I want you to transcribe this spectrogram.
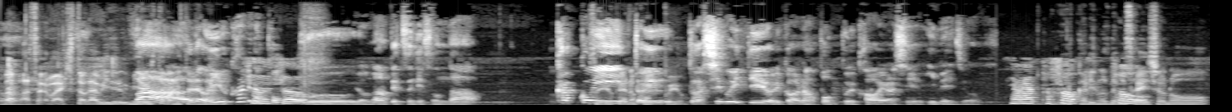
んまあまあそれは人が見る見る人がまあ、見たいなでもゆかりはポップよな、別にそんな。かっこいいというとか渋いっていうよりかはなんかポップで可愛らしいイメージをでもやっぱそう。ゆかりのでも最初の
